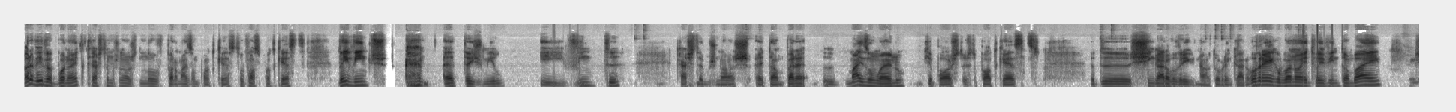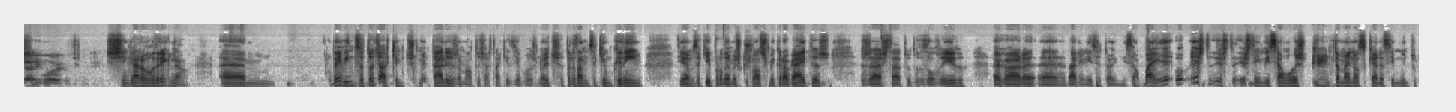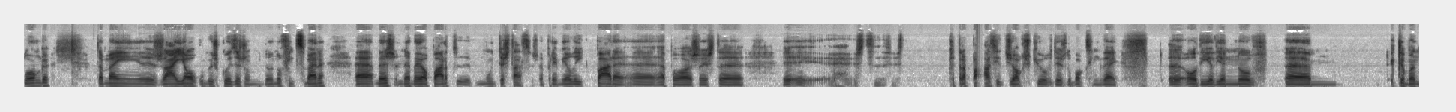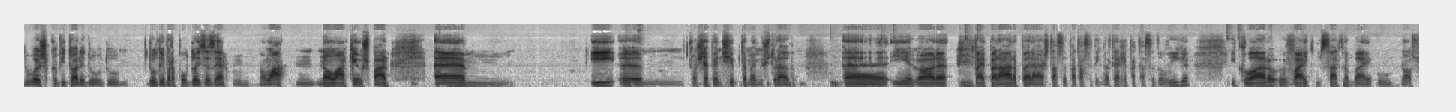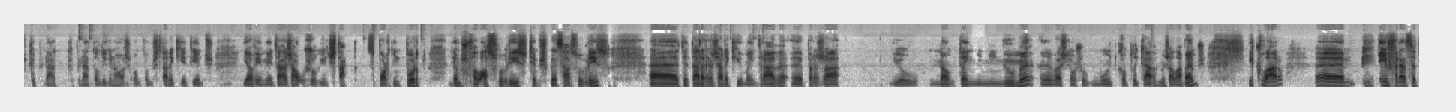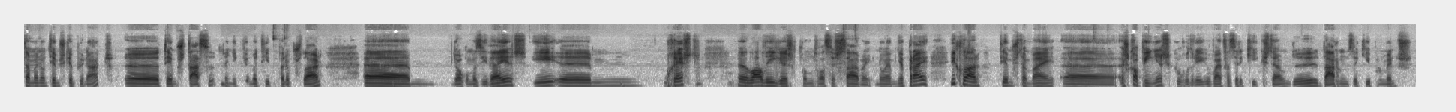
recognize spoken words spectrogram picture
Ora viva, boa noite, cá estamos nós de novo para mais um podcast, o vosso podcast. Bem-vindos a 2020. Cá estamos nós, então, para mais um ano de apostas de podcast de xingar o Rodrigo. Não, estou a brincar. Rodrigo, boa noite, bem-vindo também. Xingar o Rodrigo, não. Um, Bem-vindos a todos, há aqui muitos comentários, a malta já está aqui a dizer boas noites. Atrasámos aqui um bocadinho, tivemos aqui problemas com os nossos microgaitas, já está tudo resolvido. Agora, uh, dar início então à emissão. Bem, eh, este, este, esta emissão hoje também não se quer assim muito longa, também eh, já há algumas coisas no, no fim de semana, uh, mas na maior parte, muitas taças. A Premier League para uh, após esta. este, este catrapácio de jogos que houve desde o Boxing Day uh, ao dia de Ano Novo, um, ehm, acabando hoje com a vitória do, do, do, Liverpool 2 a 0. Não há, não há quem os pare. Um, ehm, e um, com Championship também misturado. Uh, e agora vai parar para, as taça, para a taça de Inglaterra e para a taça da Liga. E claro, vai começar também o nosso campeonato, o campeonato da Liga Nós, onde vamos estar aqui atentos. E obviamente há já um jogo em destaque. Sporting Porto, temos que falar sobre isso, temos que pensar sobre isso, uh, tentar arranjar aqui uma entrada. Uh, para já eu não tenho nenhuma, acho que é um jogo muito complicado, mas já lá vamos. E claro, Uh, em França também não temos campeonato, uh, temos taça, tenho aqui uma tipo para vos dar, uh, de algumas ideias, e o resto, lá ligas, como vocês sabem, não é minha praia, e claro, temos também as copinhas, que o Rodrigo vai fazer aqui questão de dar-nos aqui pelo menos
